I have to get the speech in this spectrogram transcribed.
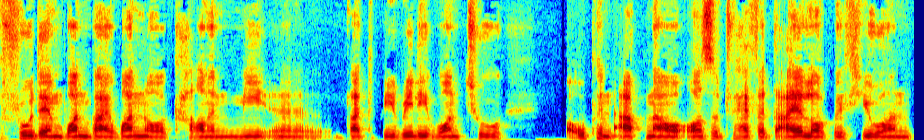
through them one by one or Carmen me, uh, but we really want to open up now also to have a dialogue with you on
